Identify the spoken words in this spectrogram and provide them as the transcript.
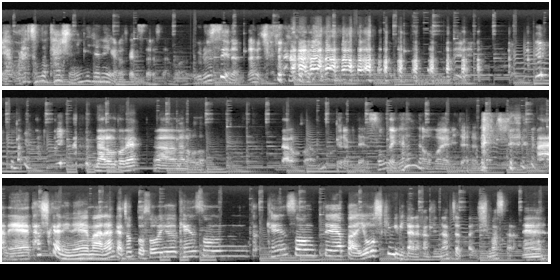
いや、俺そんな大した人間じゃねえからとか言ってたらさ、もううるせえなってなるじゃん。なるほどね。ああ、なるほど。なるほど。からみたいな、そんなんやんな、お前みたいなね。まあね、確かにね、まあなんかちょっとそういう謙遜、謙遜ってやっぱ様式美みたいな感じになっちゃったりしますからね。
